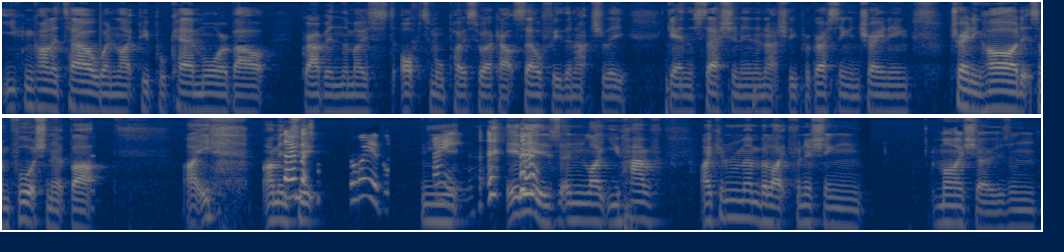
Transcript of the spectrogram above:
you can kind of tell when like people care more about grabbing the most optimal post workout selfie than actually getting the session in and actually progressing and training training hard. It's unfortunate, but I I'm So into much enjoyable yeah, pain. it is and like you have i can remember like finishing my shows and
